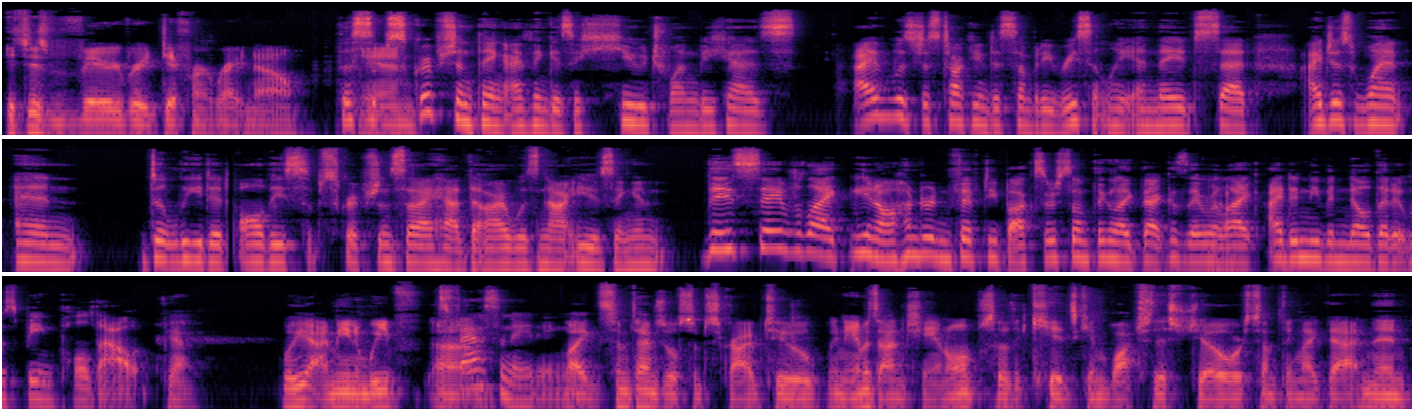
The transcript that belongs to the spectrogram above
it's just very, very different right now. The subscription and, thing I think is a huge one because I was just talking to somebody recently and they said, I just went and deleted all these subscriptions that I had that I was not using. And they saved like, you know, 150 bucks or something like that because they were yeah. like, I didn't even know that it was being pulled out. Yeah. Well, yeah, I mean, we've. It's um, fascinating. Like sometimes we'll subscribe to an Amazon channel so the kids can watch this show or something like that. And then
